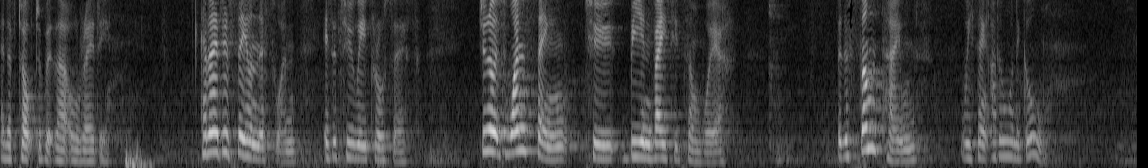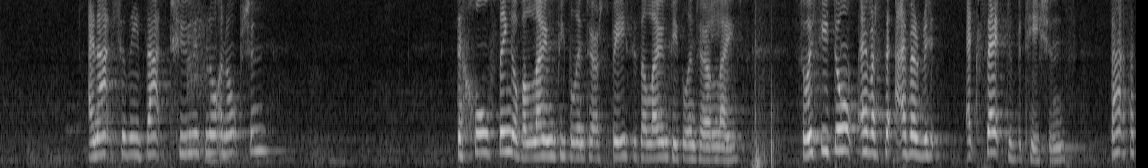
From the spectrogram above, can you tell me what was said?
And I've talked about that already. Can I just say on this one, it's a two way process. Do you know, it's one thing to be invited somewhere, but there's sometimes we think, I don't want to go. And actually, that too is not an option. The whole thing of allowing people into our space is allowing people into our lives. So if you don't ever, th- ever re- accept invitations, that's, a,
